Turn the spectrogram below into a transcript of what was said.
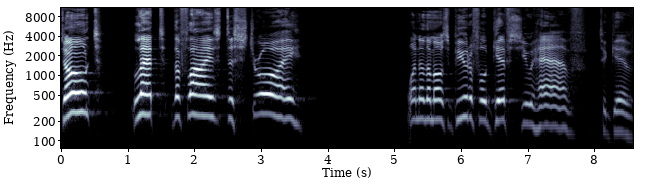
Don't let the flies destroy one of the most beautiful gifts you have to give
